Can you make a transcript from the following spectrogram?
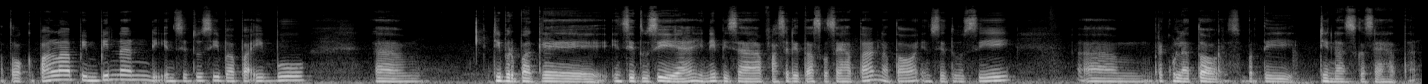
atau kepala pimpinan di institusi Bapak Ibu. Um, di berbagai institusi ya. Ini bisa fasilitas kesehatan atau institusi um, regulator seperti dinas kesehatan.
